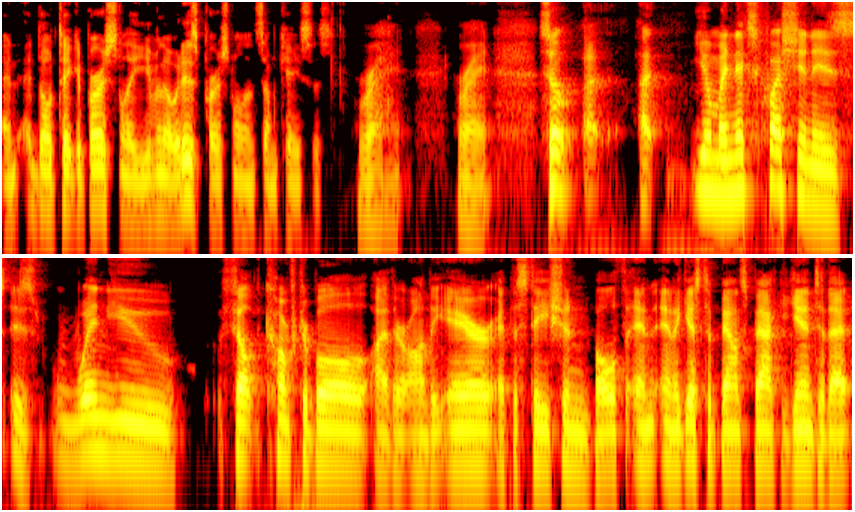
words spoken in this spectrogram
and, and, don't take it personally, even though it is personal in some cases. Right, right. So, uh, uh, you know, my next question is is when you felt comfortable either on the air at the station both and and I guess to bounce back again to that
